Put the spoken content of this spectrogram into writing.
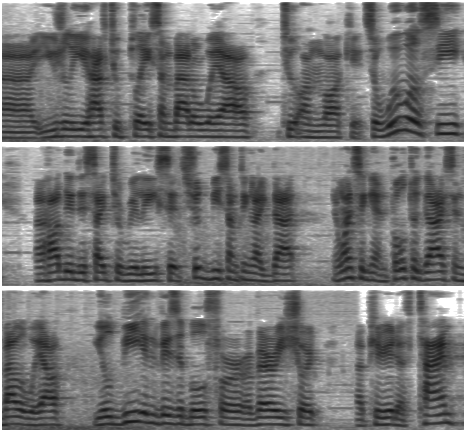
Uh, usually you have to play some battle royale to unlock it. So we will see uh, how they decide to release it. Should be something like that. And once again poltergeist and battle royale you'll be invisible for a very short a period of time.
